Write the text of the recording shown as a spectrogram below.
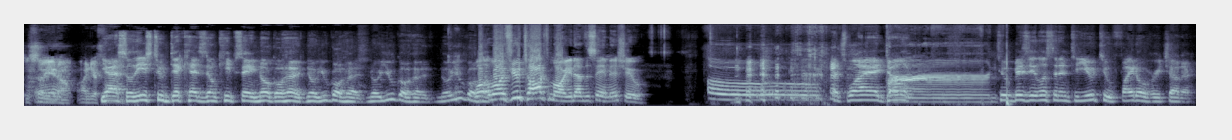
Just so Oh, you know, on your phone. Yeah. So these two dickheads don't keep saying no. Go ahead. No, you go ahead. No, you go ahead. No, you go Well, ahead. well, if you talked more, you'd have the same issue. Oh. That's why I don't. Burn. Too busy listening to you two fight over each other.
